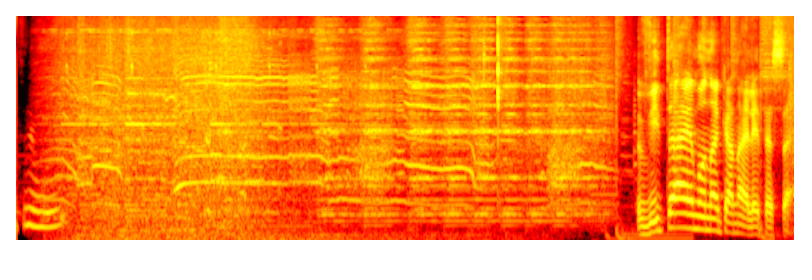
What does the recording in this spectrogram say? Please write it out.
посіву. Вітаємо на каналі ТСЕ.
